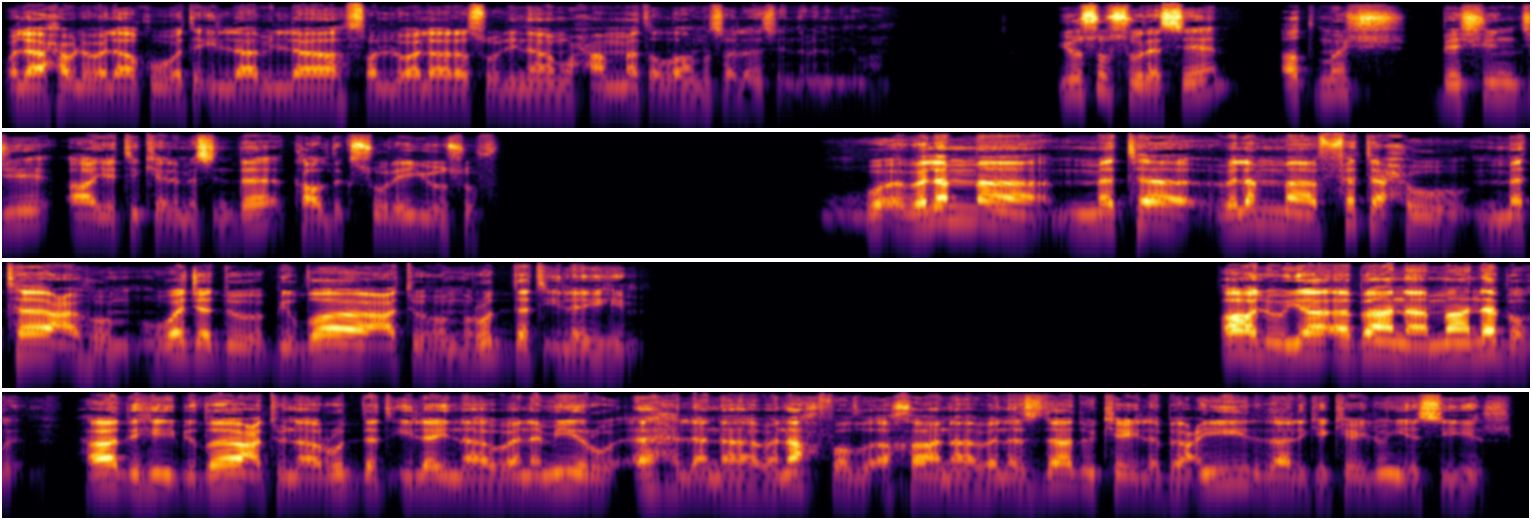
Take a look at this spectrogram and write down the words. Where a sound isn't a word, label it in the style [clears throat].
Ve la havle ve la kuvvete illa billah. Sallu ala Resulina Muhammed. Allahümme salli ala seyyidina ve nebine Muhammed. Yusuf suresi 65. ayeti kerimesinde kaldık. Sure-i Yusuf. ولما متى ولما فتحوا متاعهم وجدوا بضاعتهم ردت إليهم قالوا يا أبانا ما نبغي هذه بضاعتنا ردت إلينا ونمير أهلنا ونحفظ أخانا ونزداد كيل بعير ذلك كيل يسير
